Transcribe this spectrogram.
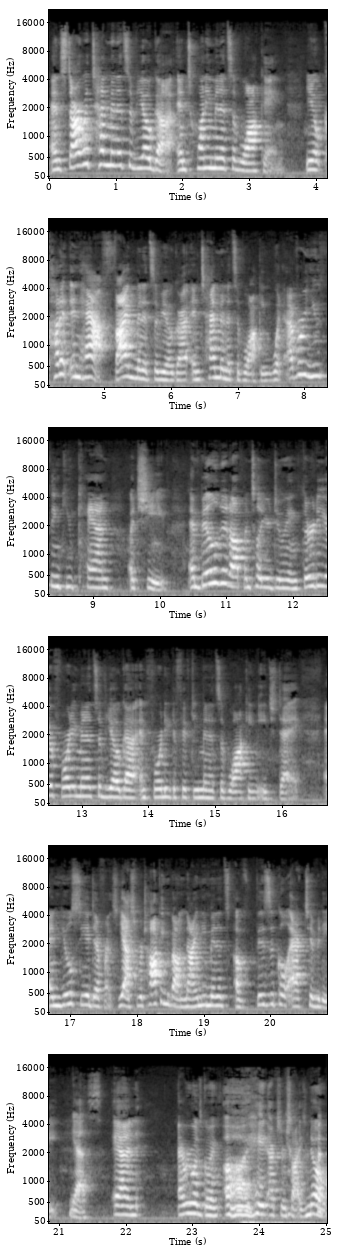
And start with 10 minutes of yoga and 20 minutes of walking. You know, cut it in half five minutes of yoga and 10 minutes of walking, whatever you think you can achieve. And build it up until you're doing 30 or 40 minutes of yoga and 40 to 50 minutes of walking each day. And you'll see a difference. Yes, we're talking about 90 minutes of physical activity. Yes. And everyone's going, oh, I hate exercise. No,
